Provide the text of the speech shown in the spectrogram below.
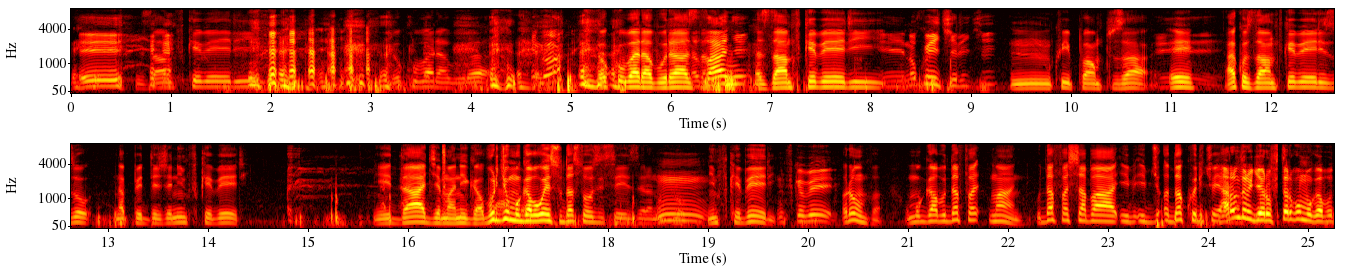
Eh, zamfukeberi. No kubarabura. No kubarabura. Zamfukeberi. Eh, no kwikira iki? mm, kwipampuza eh ariko zamfukeberi zo na pedeje n'imfukeberi ni idage maniga. Burya umugabo wese udasoza isezerano Mm. ni imfukeberi mfukeberi. Urumva? Umugabo udafasha udakora icyo nta rundi rugero ufite rw'umugabo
